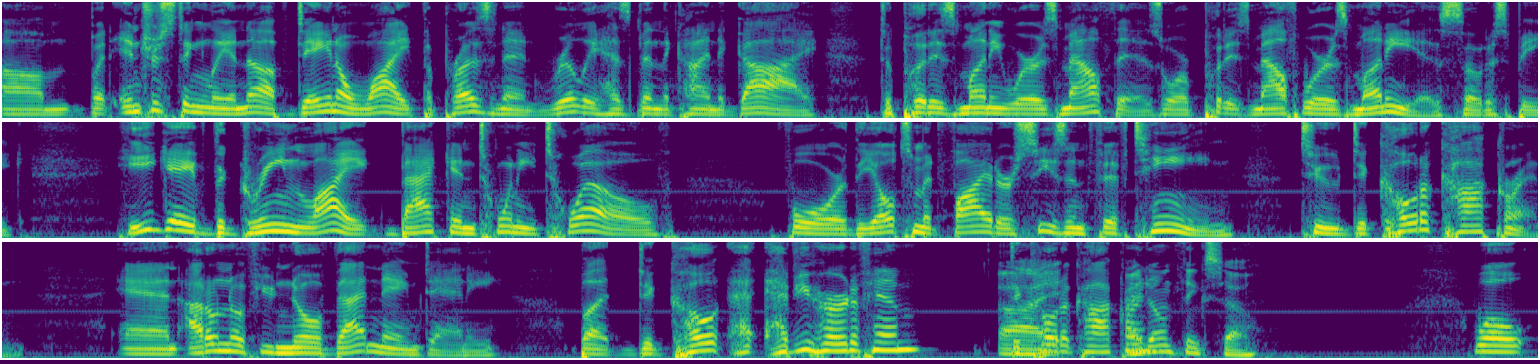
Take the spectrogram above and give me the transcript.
Um, but interestingly enough, Dana White, the president, really has been the kind of guy to put his money where his mouth is, or put his mouth where his money is, so to speak. He gave the green light back in 2012 for The Ultimate Fighter season 15 to Dakota Cochran. And I don't know if you know of that name, Danny, but Dakota, have you heard of him? Dakota I, Cochran? I don't think so. Well,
